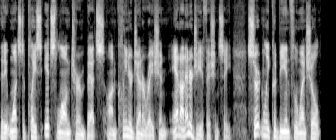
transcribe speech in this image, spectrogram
that it wants to place its long term bets on cleaner generation and on energy efficiency certainly could be influential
